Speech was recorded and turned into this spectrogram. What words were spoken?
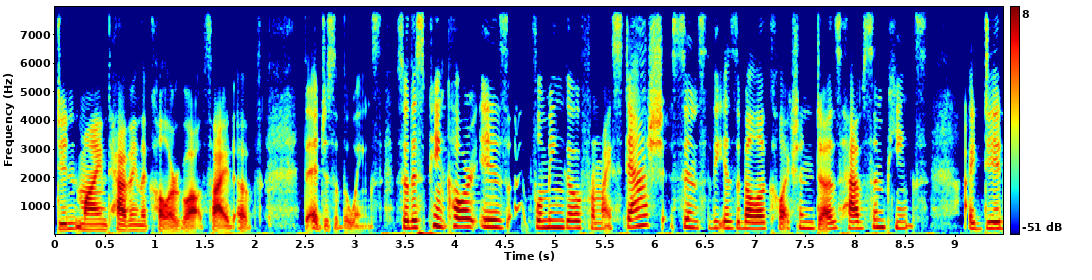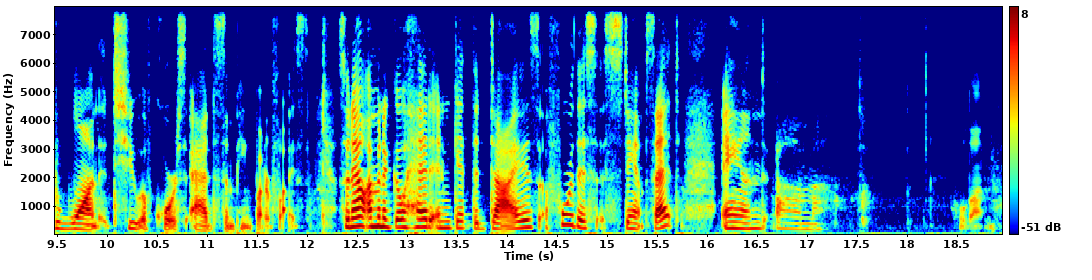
didn't mind having the color go outside of the edges of the wings. So this pink color is Flamingo from my stash. Since the Isabella collection does have some pinks, I did want to, of course, add some pink butterflies. So now I'm going to go ahead and get the dies for this stamp set. And, um, hold on.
